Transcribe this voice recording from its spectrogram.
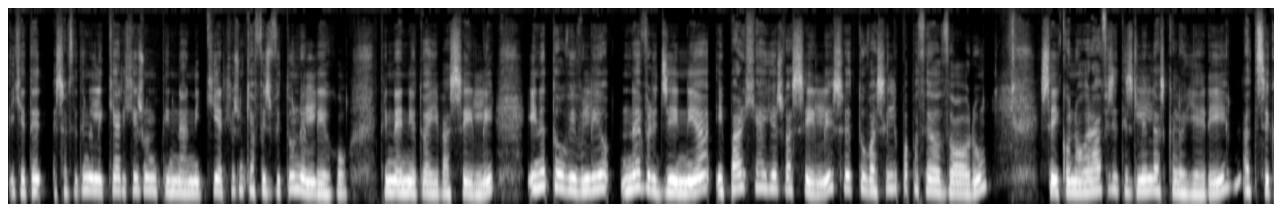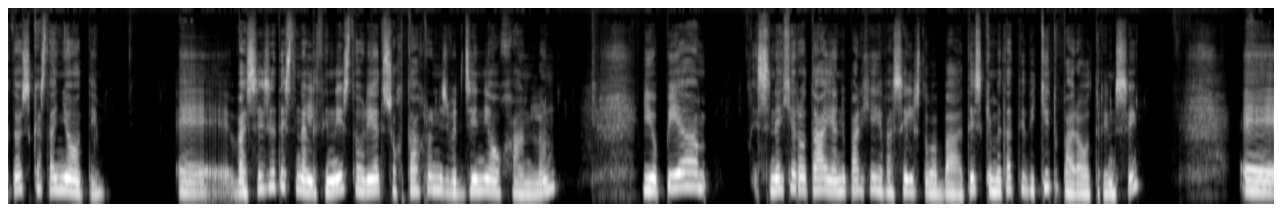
Γιατί σε αυτή την ηλικία αρχίζουν την νεανική, αρχίζουν και αφισβητούν λίγο την έννοια του Αγίου Βασίλη. Είναι το βιβλίο Ναι, Virginia, υπάρχει Άγιος Βασίλης του Βασίλη Παπαθεοδόρου σε εικονογράφηση της Λίλας Καλογερή από τις εκδόσεις Καστανιώτη. Ε, βασίζεται στην αληθινή ιστορία της 8χρονης Βιρτζίνια Οχάνλων, η οποία συνέχεια ρωτάει αν υπάρχει Αγίου Βασίλη στον μπαμπά της και μετά τη δική του παρότρινση ε,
